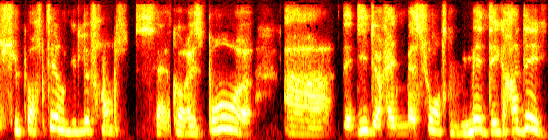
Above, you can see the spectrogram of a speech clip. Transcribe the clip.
supporter en Ile-de-France. Ça correspond euh, à des lits de réanimation entre guillemets dégradés.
